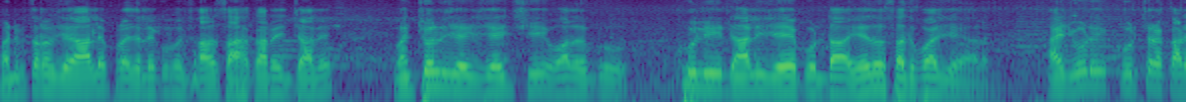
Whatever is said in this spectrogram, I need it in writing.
పండితనం చేయాలి ప్రజలకు చాలా సహకరించాలి. మంచోళ్ళు చేయించి వాళ్ళకు కూలీ నాలి చేయకుండా ఏదో సదుపాయాలు చేయాలి. ఆయన చూడు కూర్చున్న కాడ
